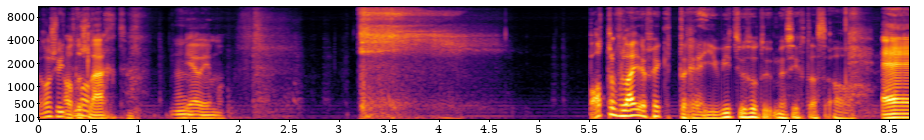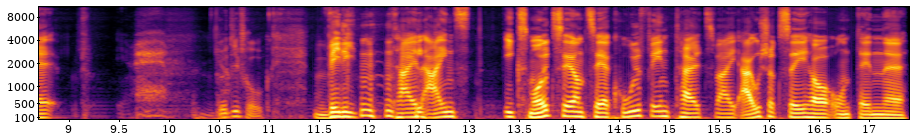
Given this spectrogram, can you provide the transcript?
kannst du oder weitermachen. schlecht. Wie auch immer. Butterfly-Effekt 3, wie so tut man sich das an? Äh, Gute Frage. weil ich Teil 1 x-mal gesehen und sehr cool finde, Teil 2 auch schon gesehen habe und dann äh,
